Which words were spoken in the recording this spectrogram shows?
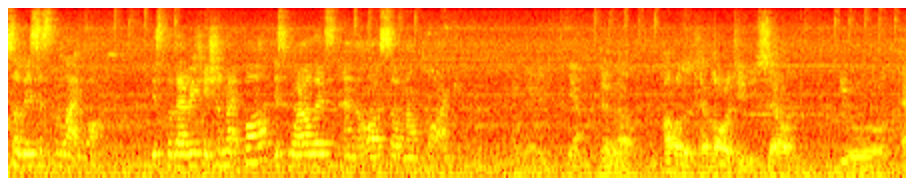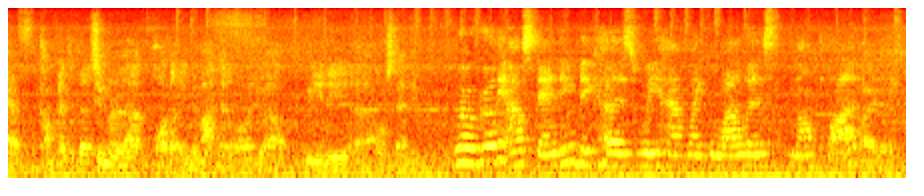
So this is the light bulb. It's the levitation light bulb. It's wireless and also non-plug. Okay. Yeah. Then uh, how about the technology itself? You have competitor similar product in the market, or you are really uh, outstanding? We're really outstanding because we have like wireless non-plug, Right, right.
